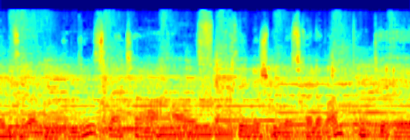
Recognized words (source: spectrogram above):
unseren Newsletter auf klinisch-relevant.de.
